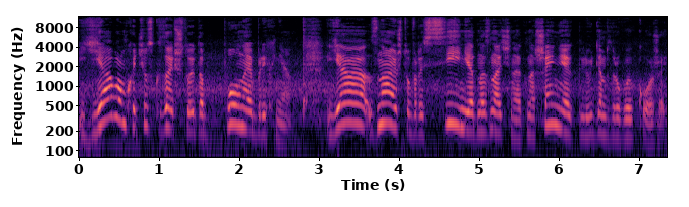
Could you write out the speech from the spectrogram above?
Я вам хочу сказать, что это полная брехня. Я знаю, что в России неоднозначное отношение к людям с другой кожей.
